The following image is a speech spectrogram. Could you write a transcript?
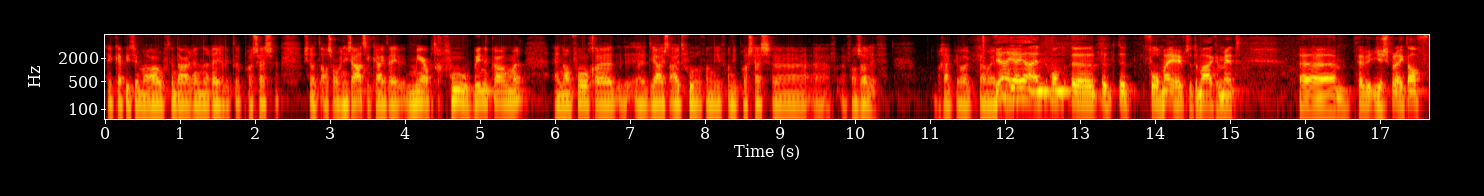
ik heb iets in mijn hoofd en daarin regel ik de processen. Als je dat als organisatie kijkt, meer op het gevoel binnenkomen en dan volgen het juist uitvoeren van die, van die processen eh, vanzelf. Begrijp je wat ik daarmee Ja, bedoel? ja, ja. En, want eh, het, het, volgens mij heeft het te maken met. ehm, je spreekt af.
